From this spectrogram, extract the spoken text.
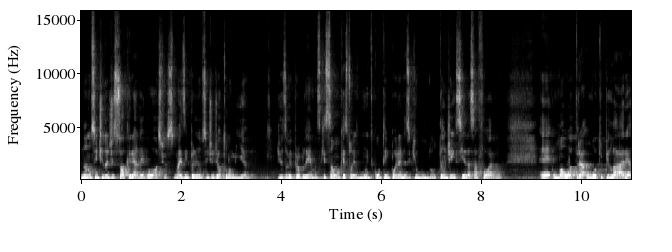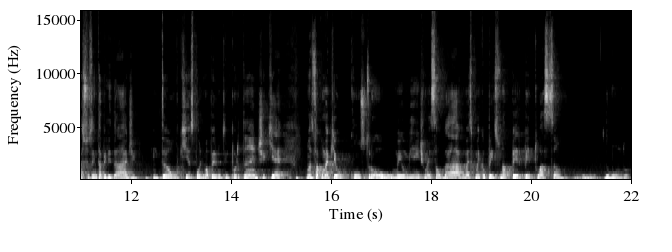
não no sentido de só criar negócios, mas empreender no sentido de autonomia, de resolver problemas, que são questões muito contemporâneas e que o mundo tangencia dessa forma. É, uma outra, um outro pilar é a sustentabilidade, então que responde uma pergunta importante que é não é só como é que eu construo um meio ambiente mais saudável, mas como é que eu penso na perpetuação do mundo.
